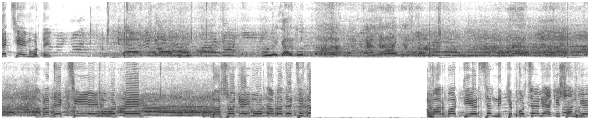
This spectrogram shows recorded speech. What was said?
দেখছি এই মুহূর্তে। আমরা দেখছি এই মুহূর্তে, দর্শক, এই মুহূর্তে আমরা দেখছি বারবার টিয়ার সেল নিক্ষেপ করছেন একই সঙ্গে।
